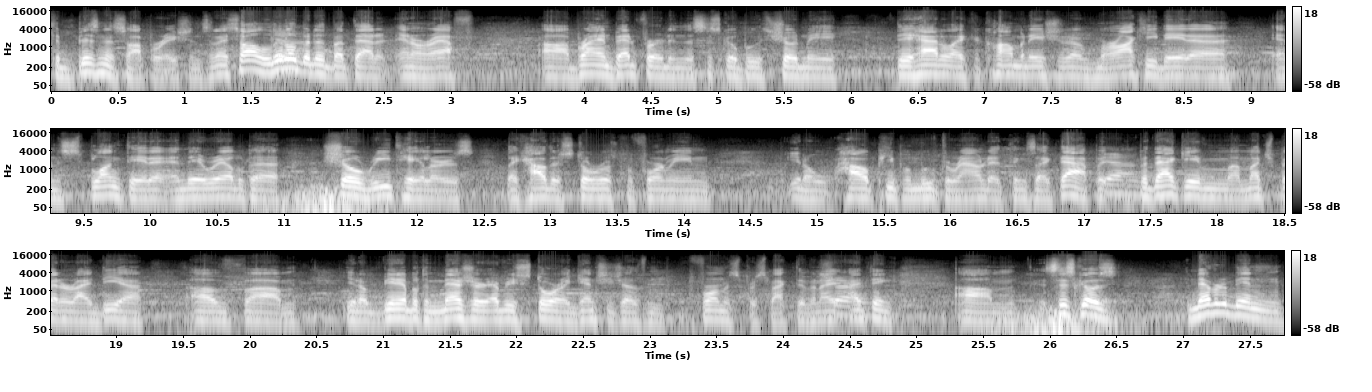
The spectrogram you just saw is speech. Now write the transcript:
to business operations. And I saw a little yeah. bit about that at NRF. Uh, Brian Bedford in the Cisco booth showed me they had like a combination of Meraki data and Splunk data, and they were able to show retailers like how their store was performing, you know, how people moved around it, things like that. But yeah. but that gave them a much better idea of um, you know being able to measure every store against each other from a performance perspective. And sure. I, I, think um, Cisco's never been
